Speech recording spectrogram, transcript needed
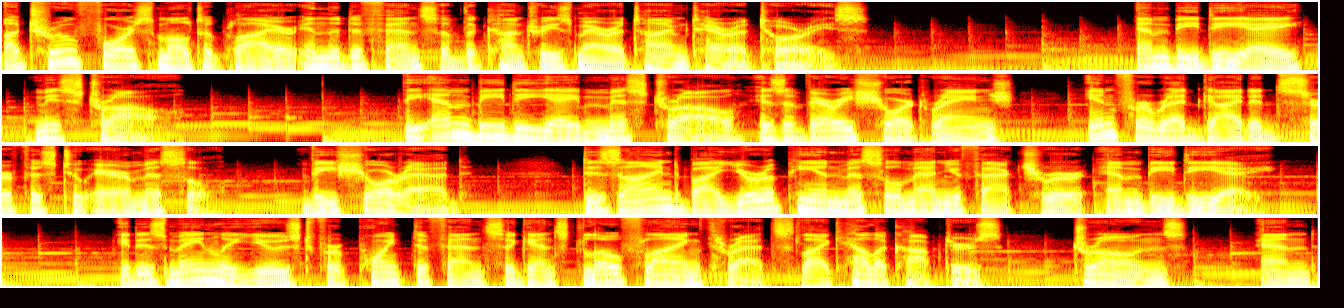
a true force multiplier in the defense of the country's maritime territories. MBDA Mistral The MBDA Mistral is a very short-range, infrared-guided surface-to-air missile, VSHORAD, designed by European missile manufacturer MBDA. It is mainly used for point defense against low-flying threats like helicopters, drones, and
